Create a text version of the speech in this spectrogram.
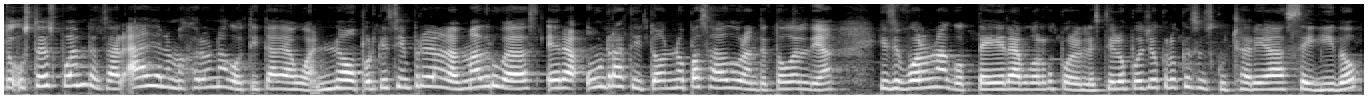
que ustedes pueden pensar, ay, a lo mejor era una gotita de agua. No, porque siempre en las madrugadas era un ratito, no pasaba durante todo el día. Y si fuera una gotera o algo por el estilo, pues yo creo que se escucharía seguido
